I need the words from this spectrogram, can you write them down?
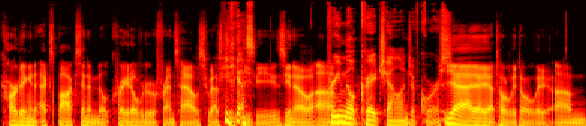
carting an Xbox in a milk crate over to a friend's house who has two Yes. TVs. You know, um, Pre milk crate challenge, of course. Yeah, yeah, yeah, totally, totally. Um,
